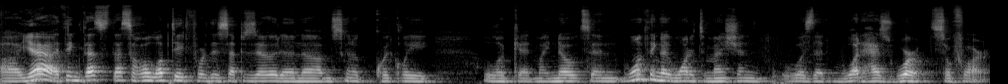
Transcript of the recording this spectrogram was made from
uh, yeah, I think that's that's a whole update for this episode, and uh, I'm just gonna quickly look at my notes. And one thing I wanted to mention was that what has worked so far.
